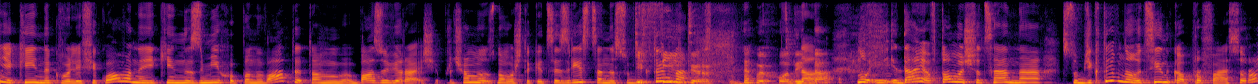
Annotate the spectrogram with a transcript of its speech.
не... який не кваліфікований, який не зміг опанувати там базові речі. Причому знову ж таки цей зріст це не суб'єктивна фільтр виходить. Да. Так? Ну і ідея в тому, що це не суб'єктивна оцінка професора,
